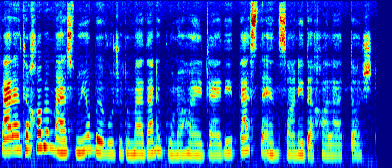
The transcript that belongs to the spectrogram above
در انتخاب مصنوعی و به وجود اومدن گونه های جدید دست انسانی دخالت داشت.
